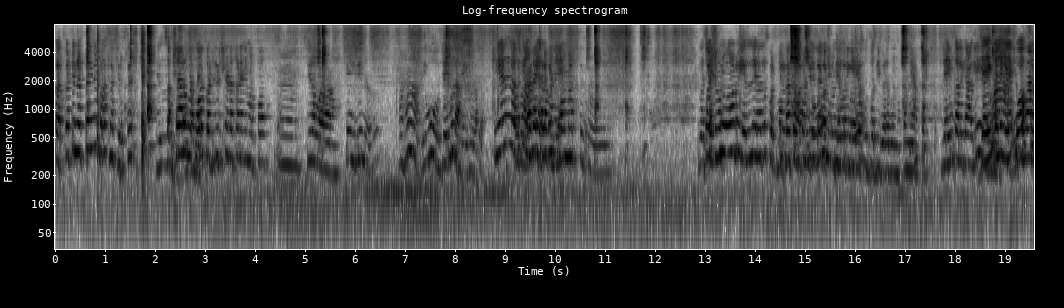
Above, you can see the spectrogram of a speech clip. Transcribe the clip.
ಕಟ್ ನಟ್ಟ ಇನ್ನೂ ಬಾಸ್ಲಾಕಿರುತ್ತೆ ಹುಷಾರು ಮತ್ತೆ ಕಟ್ಟಿ ಹಿಡ್ಸ್ಕೊಂಡ ಕಣೆ ನಿಮ್ಮಪ್ಪ ಇರವ ಇಲ್ಲಿಂದ? ಹಾ ಇವು ಜೈನುಡ ಜೈನುಡ ಏನಿಲ್ಲ ನೋಡು ಎಲ್ಲೇನಾದ್ರೂ ಕಟ್ಟಿ ದೇವರಿಗೆ ಉದ್ಬತ್ತಿ ಬೆಳಗನ್ನು ಕಮ್ಮಿ ಆಗ್ತದೆ. ಜೈನ್ ಕಾಲಿಗೆ ಆಗ್ಲಿ ಜೈನ್ ಕಾಲಿಗೆ ಶುಕ್ರವಾರ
